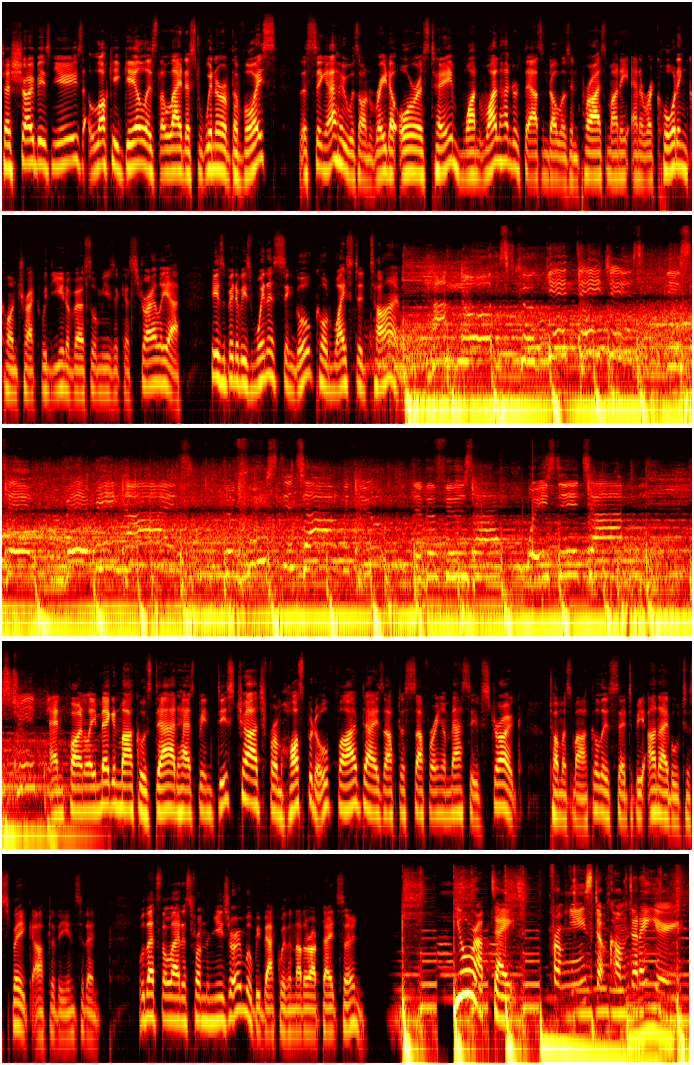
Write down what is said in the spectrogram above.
To showbiz news, Lachie Gill is the latest winner of The Voice. The singer, who was on Rita Ora's team, won $100,000 in prize money and a recording contract with Universal Music Australia. Here's a bit of his winner's single called Wasted Time. Wasted time. And finally, Meghan Markle's dad has been discharged from hospital five days after suffering a massive stroke. Thomas Markle is said to be unable to speak after the incident. Well, that's the latest from the newsroom. We'll be back with another update soon. Your update from news.com.au.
